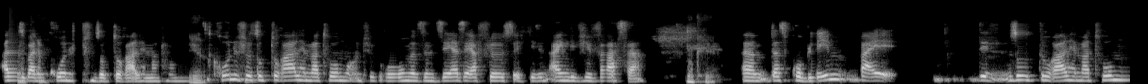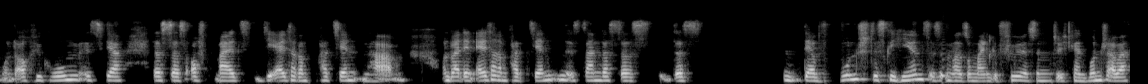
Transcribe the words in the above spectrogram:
Also bei einem chronischen Subduralhämatom. Ja. Chronische Subduralhämatome und Hygrome sind sehr, sehr flüssig. Die sind eigentlich wie Wasser. Okay. Ähm, das Problem bei den Subduralhämatomen und auch Hygromen ist ja, dass das oftmals die älteren Patienten haben. Und bei den älteren Patienten ist dann, dass das, das der Wunsch des Gehirns ist immer so mein Gefühl, das ist natürlich kein Wunsch, aber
